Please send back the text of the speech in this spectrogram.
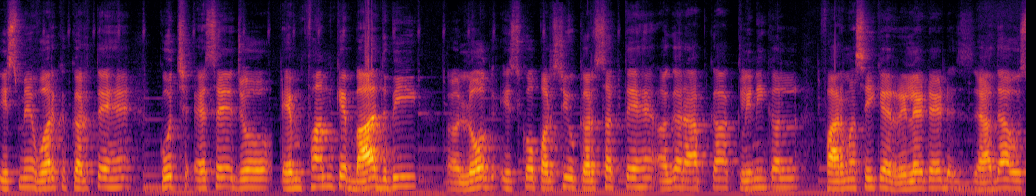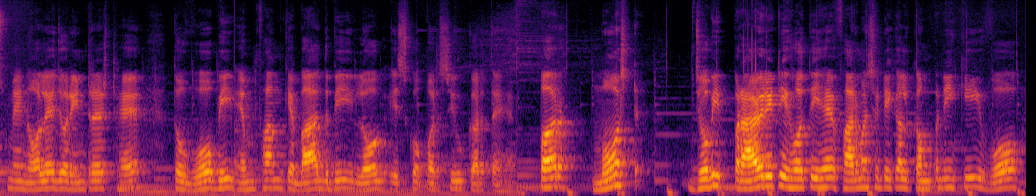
इसमें वर्क करते हैं। कुछ ऐसे जो एम फार्म के बाद भी लोग इसको परस्यू कर सकते हैं। अगर आपका क्लिनिकल फार्मेसी के रिलेटेड ज़्यादा उसमें नॉलेज और इंटरेस्ट है तो वो भी एम फार्म के बाद भी लोग इसको परस्यू करते हैं। पर मोस्ट जो भी प्रायोरिटी होती है फार्मास्यूटिकल कंपनी की, वो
